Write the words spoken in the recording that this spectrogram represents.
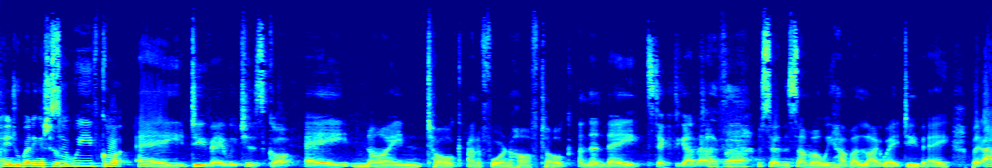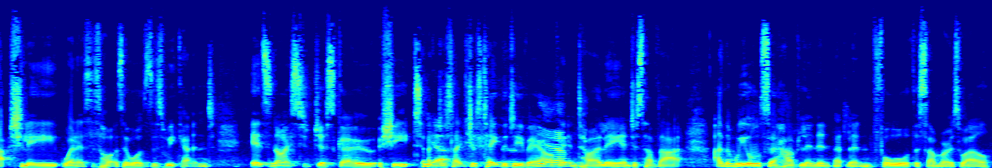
change your bedding at all? So we've got a duvet which has got a nine tog and a four and a half tog, and then they stick together. Clever. So in the summer we have a lightweight duvet, but actually when it's as hot as it was this weekend, it's nice to just go a sheet and Yeah. just like just take the duvet out of it entirely and just have that. And then we also have linen bed linen for the summer as well,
